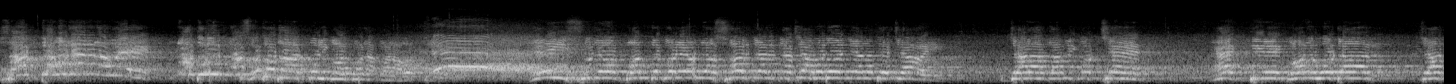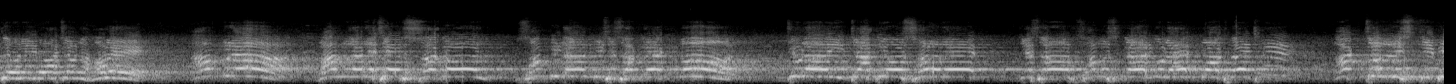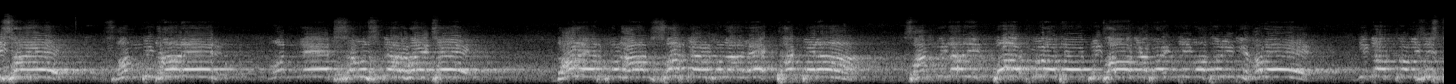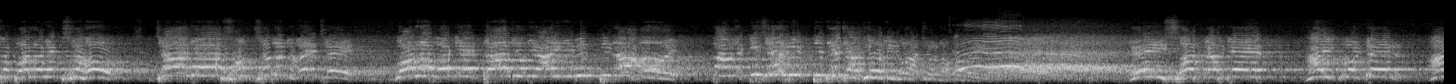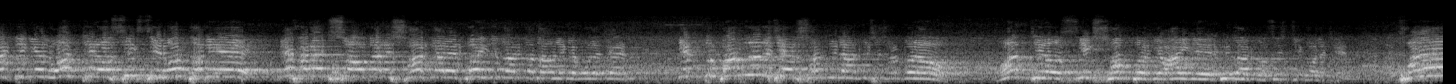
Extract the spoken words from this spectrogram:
শাটডাউনের নাশকতার পরিকল্পনা করা হচ্ছে। এই সুযোগ বন্ধ করে আমরা সরকারের কাছে আবেদন জানাতে চাই। যারা দাবি করছেন, একদিনে গণভোটার জাতীয় নির্বাচন হবে। আমরা বাংলাদেশের সকল সংবিধান বিশেষজ্ঞ একমত, জুলাই জাতীয় সনদে যেসব সংস্কারগুলো একমত হয়েছে বিদগ্ধ বিশিষ্ট পার্লামেন্ট সহ যা যা সংশোধন হয়েছে, গণভোটে তা যদি আইনি ভিত্তি না হয়, তাহলে কিসের ভিত্তিতে জাতীয় নির্বাচন হবে? এই সরকারকে হাইকোর্টের আর্টিকেল ওয়ান জিরো সিক্সটির মধ্য দিয়ে রেফারেন্স সহকারে সরকারের বৈধতার কথা অনেকে বলেছেন। কিন্তু বাংলাদেশের সংবিধান বিশেষজ্ঞরা ওয়ান জিরো সিক্স সম্পর্কে আইনের বিতর্ক সৃষ্টি করেছেন। ফলে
